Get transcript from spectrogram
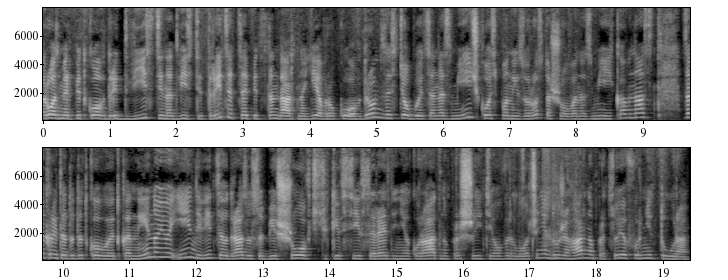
Розмір підковдри 200 на 230 це під стандартну євроковдру. Застьобується на змієчку, ось понизу розташована змійка в нас, закрита додатковою тканиною. І дивіться, одразу собі шовчики всі всередині акуратно прошиті, оверлочені. Дуже гарно працює фурнітура.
